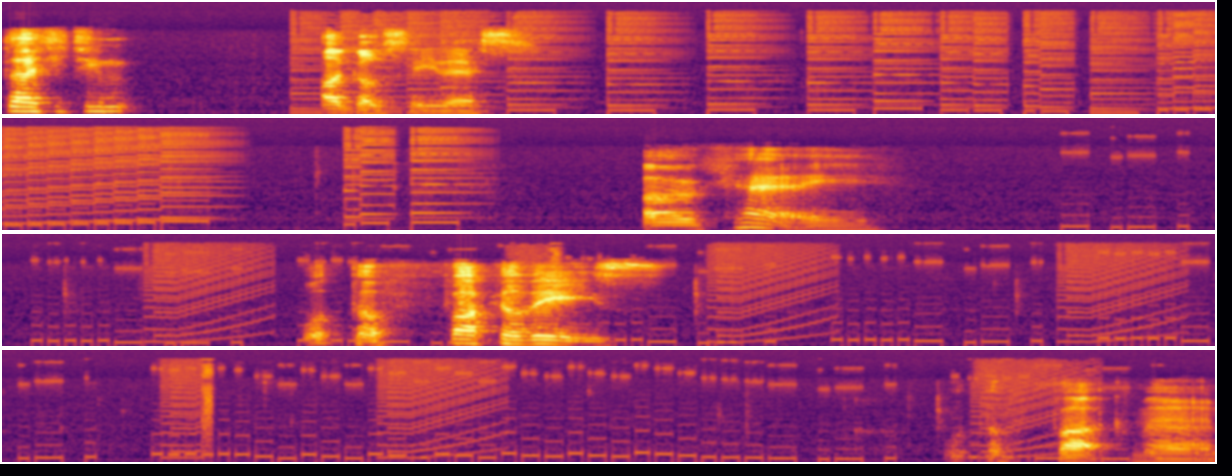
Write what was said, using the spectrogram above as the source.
32... I gotta see this. What the fuck are these? What the fuck, man?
